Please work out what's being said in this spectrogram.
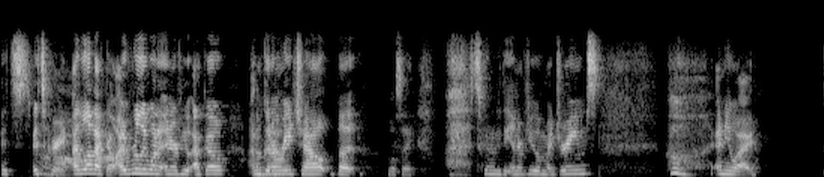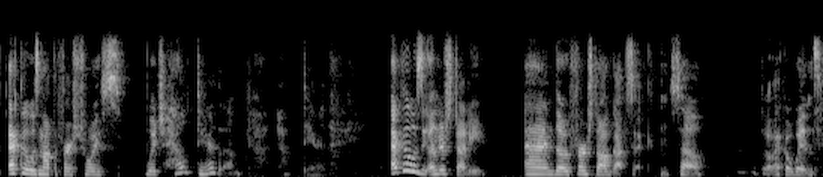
It's it's great. I love Echo. I really want to interview Echo. I'm gonna reach out, but We'll see. it's gonna be the interview of my dreams. anyway, Echo was not the first choice. Which how dare them? How dare they? Echo was the understudy, and the first dog got sick. Mm. So So Echo wins.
